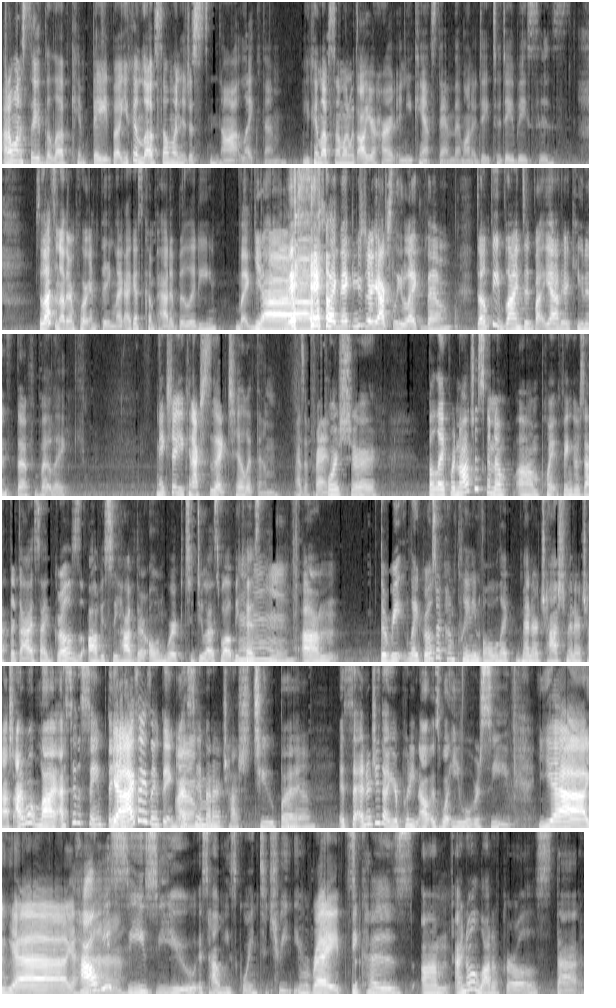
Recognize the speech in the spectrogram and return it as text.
I don't want to say the love can fade, but you can love someone and just not like them. You can love someone with all your heart and you can't stand them on a day-to-day basis. So that's another important thing. Like I guess compatibility like yeah, like making sure you actually like them. Don't be blinded by yeah they're cute and stuff, but like make sure you can actually like chill with them as a friend. For sure. But like we're not just gonna um, point fingers at the guys. Like girls obviously have their own work to do as well because mm-hmm. um, the re like girls are complaining. Oh, like men are trash. Men are trash. I won't lie. I say the same thing. Yeah, I say the same thing. Yeah. I say men are trash too, but. Yeah it's the energy that you're putting out is what you will receive. Yeah, yeah, yeah. How he sees you is how he's going to treat you. Right. Because um I know a lot of girls that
